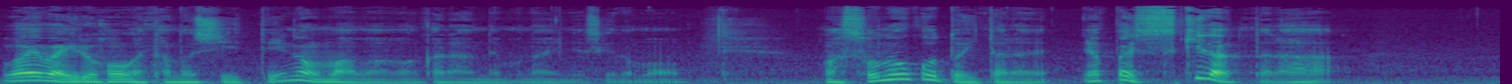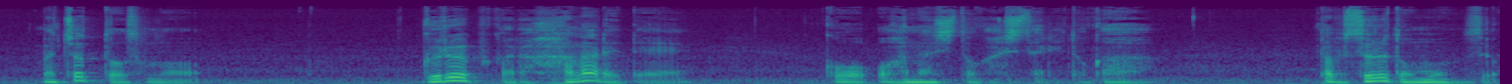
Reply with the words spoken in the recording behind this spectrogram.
ワイワイいる方が楽しいっていうのはまあまあ分からんでもないんですけども、まあ、その子といたらやっぱり好きだったら、まあ、ちょっとそのグループから離れてこうお話とかしたりとか多分すると思うんですよ。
